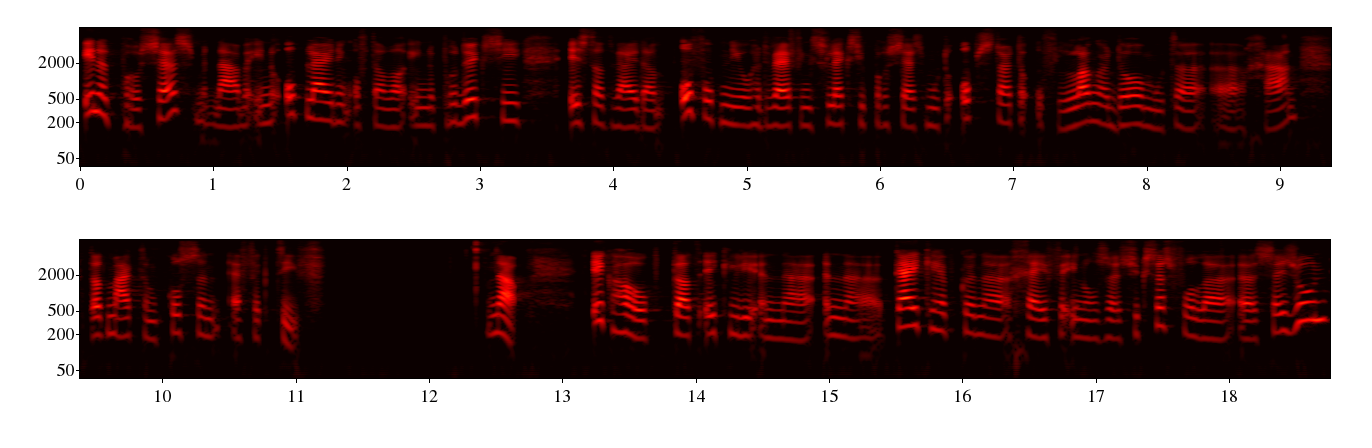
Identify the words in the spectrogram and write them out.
in het proces, met name in de opleiding of dan wel in de productie, is dat wij dan of opnieuw het wervingsselectieproces moeten opstarten of langer door moeten uh, gaan. Dat maakt hem kosteneffectief. Nou, ik hoop dat ik jullie een, eh, een eh, kijkje heb kunnen geven in onze succesvolle eh, seizoen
